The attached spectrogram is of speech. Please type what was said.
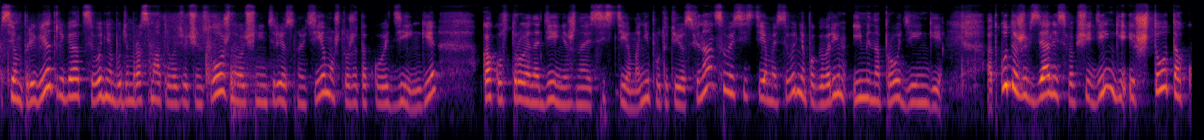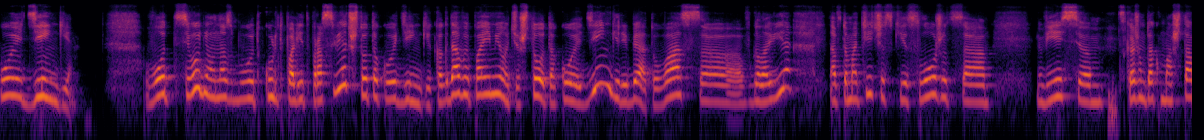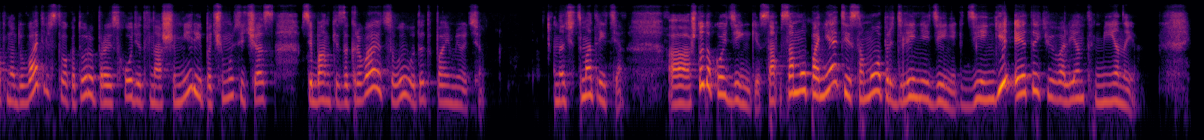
Всем привет, ребят! Сегодня будем рассматривать очень сложную, очень интересную тему, что же такое деньги, как устроена денежная система. Не путать ее с финансовой системой. Сегодня поговорим именно про деньги. Откуда же взялись вообще деньги и что такое деньги? Вот сегодня у нас будет культ политпросвет, что такое деньги. Когда вы поймете, что такое деньги, ребят, у вас э, в голове автоматически сложится весь, эм, скажем так, масштаб надувательства, который происходит в нашем мире, и почему сейчас все банки закрываются, вы вот это поймете. Значит, смотрите, а, что такое деньги? само понятие, само определение денег. Деньги – это эквивалент мены.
